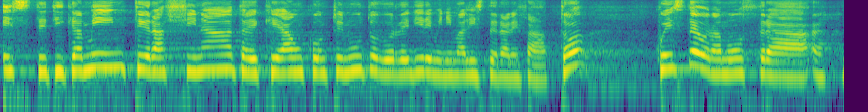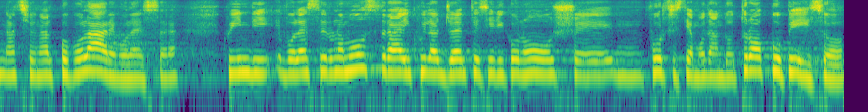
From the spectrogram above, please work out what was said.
esteticamente raffinata e che ha un contenuto vorrei dire minimalista e rarefatto questa è una mostra eh, nazional popolare, vuole essere, quindi vuole essere una mostra in cui la gente si riconosce, mm, forse stiamo dando troppo peso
